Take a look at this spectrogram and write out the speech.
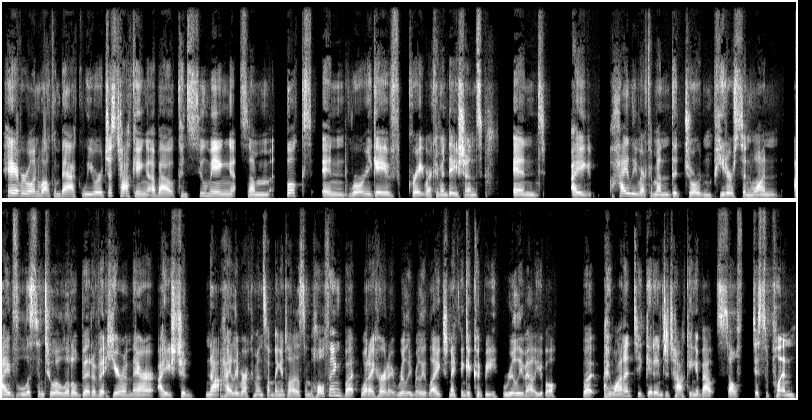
Hey everyone, welcome back. We were just talking about consuming some books and Rory gave great recommendations. And I highly recommend the Jordan Peterson one. I've listened to a little bit of it here and there. I should not highly recommend something until I listen to the whole thing, but what I heard I really, really liked, and I think it could be really valuable. But I wanted to get into talking about self discipline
